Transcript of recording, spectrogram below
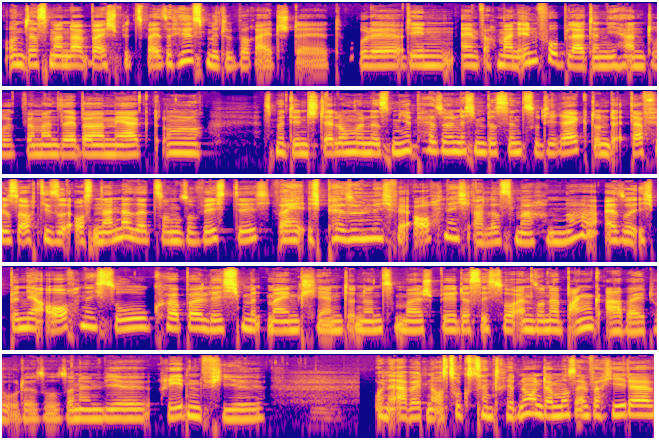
und dass man da beispielsweise Hilfsmittel bereitstellt oder denen einfach mal ein Infoblatt in die Hand drückt, wenn man selber merkt, oh, das mit den Stellungen ist mir persönlich ein bisschen zu direkt und dafür ist auch diese Auseinandersetzung so wichtig, weil ich persönlich will auch nicht alles machen. Ne? Also ich bin ja auch nicht so körperlich mit meinen Klientinnen zum Beispiel, dass ich so an so einer Bank arbeite oder so, sondern wir reden viel und arbeiten ausdruckszentriert. Ne? Und da muss einfach jeder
